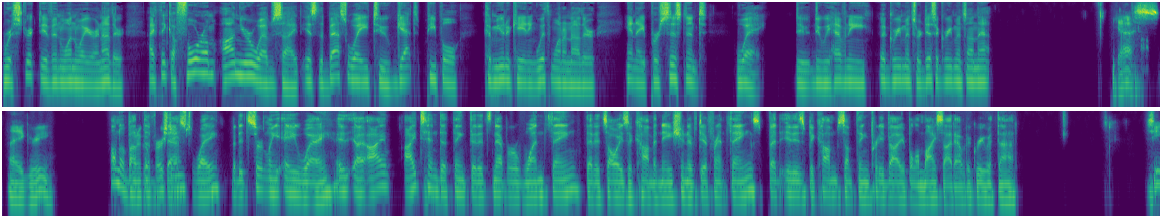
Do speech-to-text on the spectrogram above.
restrictive in one way or another. I think a forum on your website is the best way to get people communicating with one another in a persistent way. Do, do we have any agreements or disagreements on that? Yes, I agree. I don't know about the first best James? way, but it's certainly a way. It, I I tend to think that it's never one thing; that it's always a combination of different things. But it has become something pretty valuable on my side. I would agree with that. See,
